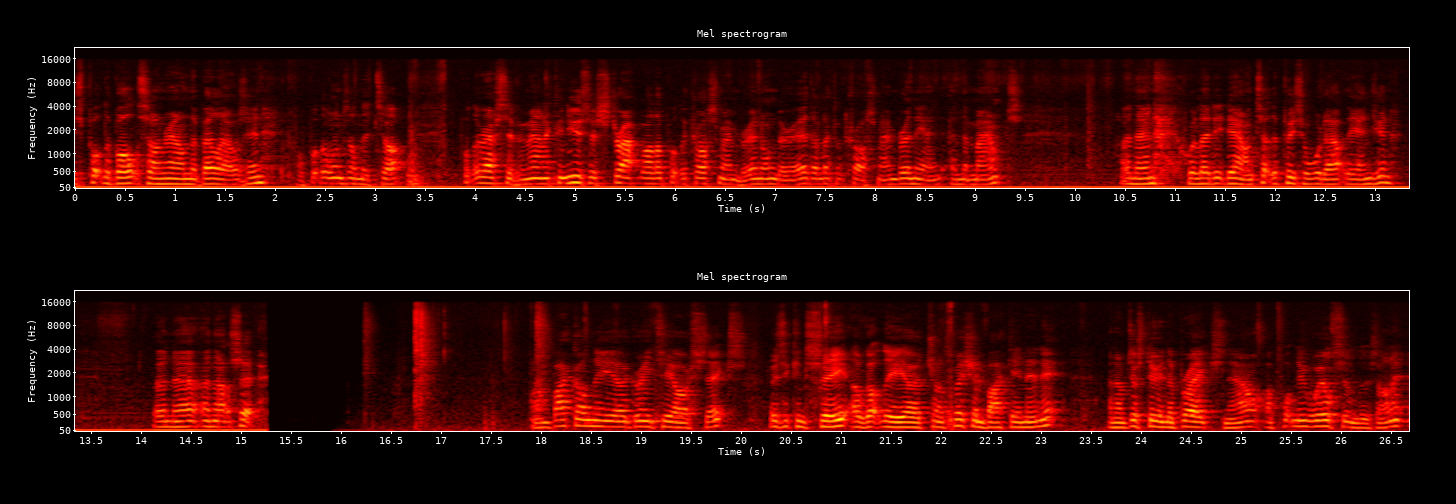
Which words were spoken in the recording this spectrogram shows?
is put the bolts on around the bell housing. I'll put the ones on the top, put the rest of them in. I can use the strap while I put the cross member in under here, the little cross member and the, and the mounts. And then we'll let it down, take the piece of wood out of the engine and, uh, and that's it. I'm back on the uh, green TR6. As you can see, I've got the uh, transmission back in in it and I'm just doing the brakes now. I put new wheel cylinders on it.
